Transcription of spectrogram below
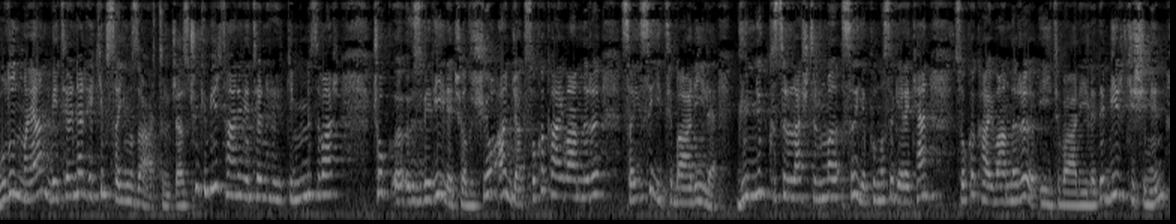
bulunmayan veteriner hekim sayımızı artıracağız. Çünkü bir tane veteriner hekimimiz var. Çok e, özveriyle çalışıyor. Ancak sokak hayvanları sayısı itibariyle günlük kısırlaştırması yapılması gereken sokak hayvanları itibariyle de bir kişinin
